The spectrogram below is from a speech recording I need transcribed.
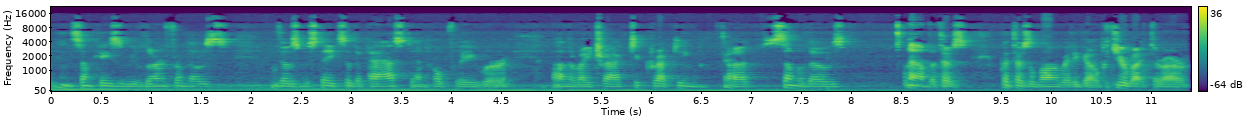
in some cases we've learned from those those mistakes of the past, and hopefully we're on the right track to correcting uh, some of those. Uh, but there's but there's a long way to go. But you're right. There are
